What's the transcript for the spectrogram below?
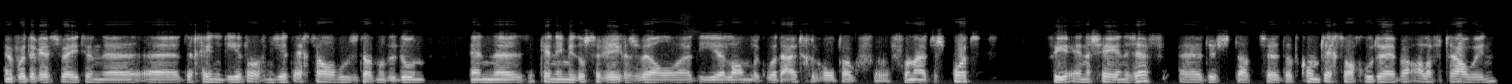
En voor de rest weten eh, eh, degene die het organiseert echt wel hoe ze dat moeten doen. En eh, ze kennen inmiddels de regels wel die eh, landelijk worden uitgerold, ook vanuit de sport. Via NRC en NSF. Eh, dus dat, eh, dat komt echt wel goed. We hebben alle vertrouwen in.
